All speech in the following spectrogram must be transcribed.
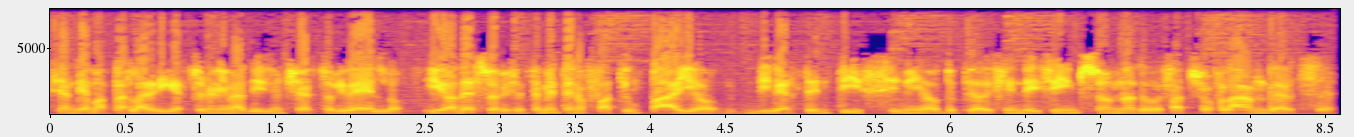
se andiamo a parlare di cartoni animati di un certo livello. Io adesso recentemente ne ho fatti un paio divertentissimi, ho doppiato i film dei Simpson dove faccio Flanders,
